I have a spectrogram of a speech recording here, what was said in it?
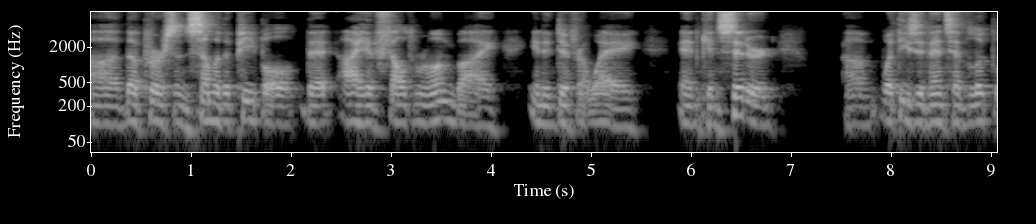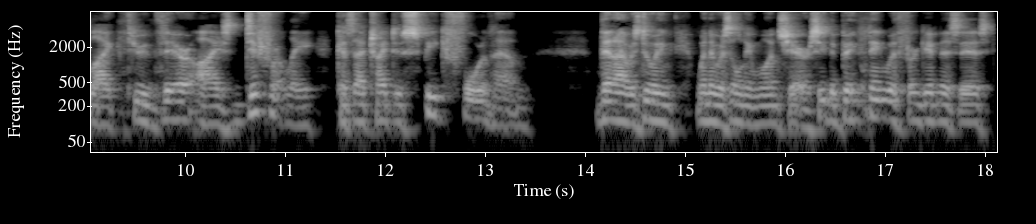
uh, the person, some of the people that I have felt wronged by in a different way and considered um, what these events have looked like through their eyes differently because I tried to speak for them than I was doing when there was only one chair. See, the big thing with forgiveness is,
